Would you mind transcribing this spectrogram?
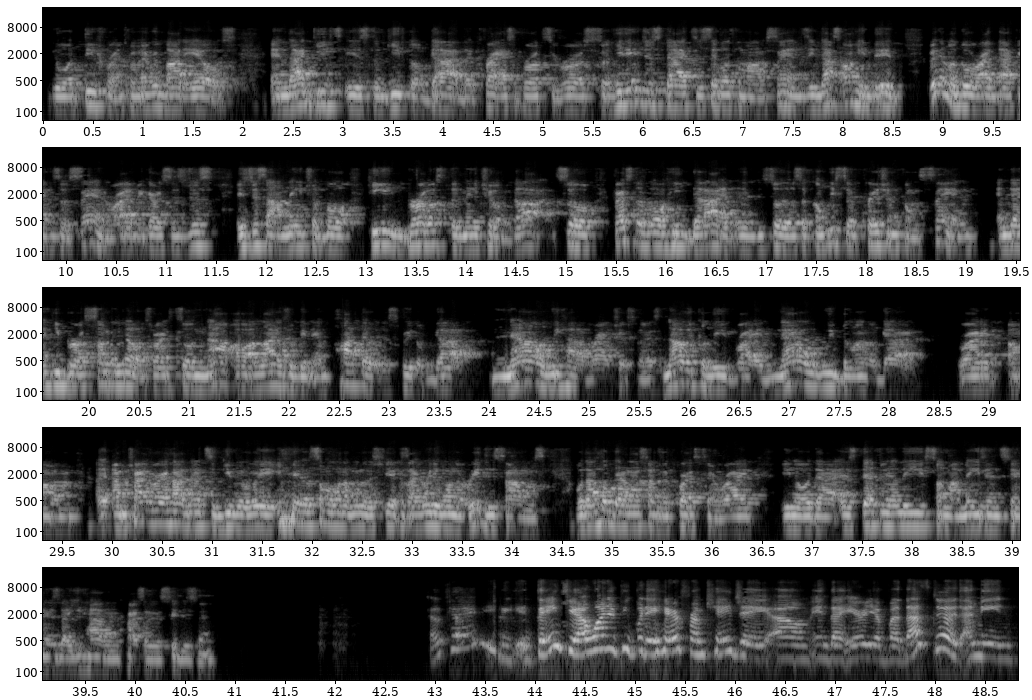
you are different from everybody else. And that gift is the gift of God that Christ brought to us. So he didn't just die to save us from our sins. If that's all he did, we're gonna go right back into sin, right? Because it's just it's just our nature. But he brought us the nature of God. So first of all, he died, and so there's a complete separation from sin. And then he brought something else, right? So now our lives have been imparted with the Spirit of God. Now we have righteousness. Now we can live right. Now we belong to God right? Um, I, am trying very hard not to give away you know, some of what I'm going to share because I really want to read these Psalms, but I hope that answers the question, right? You know, that it's definitely some amazing things that you have in Christ as a citizen. Okay, thank you. I wanted people to hear from KJ um, in that area, but that's good. I mean,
